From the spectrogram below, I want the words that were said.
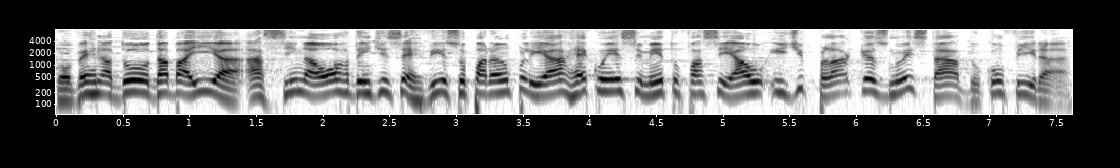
Governador da Bahia assina ordem de serviço para ampliar reconhecimento facial e de placas no estado. Confira.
